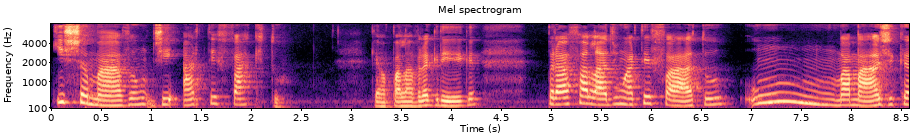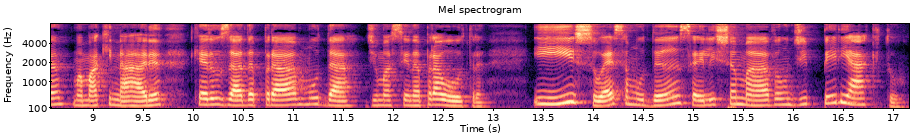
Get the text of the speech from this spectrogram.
que chamavam de artefacto, que é uma palavra grega, para falar de um artefato, um, uma mágica, uma maquinária que era usada para mudar de uma cena para outra. E isso, essa mudança, eles chamavam de periacto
